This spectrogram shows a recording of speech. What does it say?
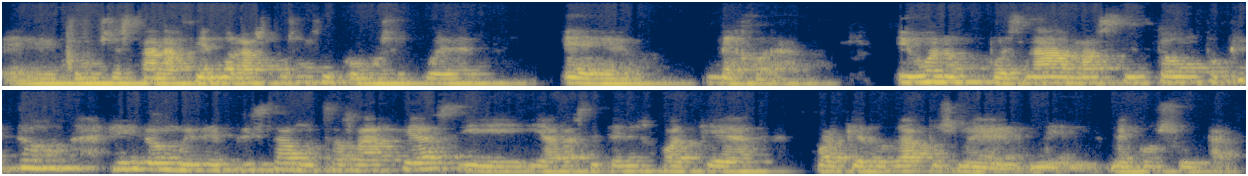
eh, cómo se están haciendo las cosas y cómo se pueden eh, mejorar. Y bueno, pues nada más, siento un poquito, he ido muy deprisa, muchas gracias y, ahora si tenéis cualquier, cualquier duda, pues me, me, me consultan.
